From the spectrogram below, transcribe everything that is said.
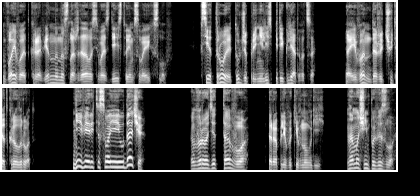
Вайва откровенно наслаждалась воздействием своих слов. Все трое тут же принялись переглядываться. А Иван даже чуть открыл рот. «Не верите своей удаче?» «Вроде того», — торопливо кивнул Гий. «Нам очень повезло.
